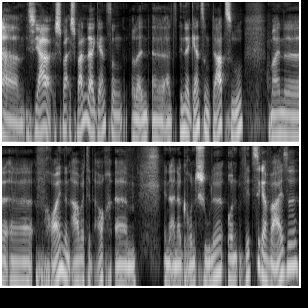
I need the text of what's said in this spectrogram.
Ähm, ja, spa spannende Ergänzung oder in, äh, in, Ergänzung dazu, meine äh, Freundin arbeitet auch ähm, in einer Grundschule und witzigerweise,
